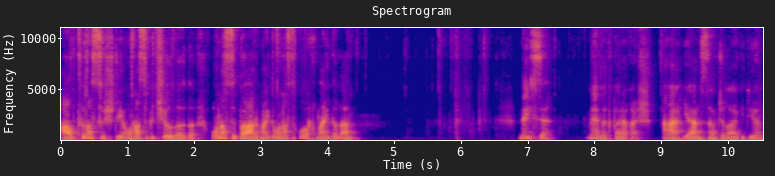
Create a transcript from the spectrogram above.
Altına sıçtı ya. O nasıl bir çığlığıydı? O nasıl bağırmaydı? O nasıl korkmaydı lan? Neyse. Mehmet Karakaş. Ah yarın savcılığa gidiyorum.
